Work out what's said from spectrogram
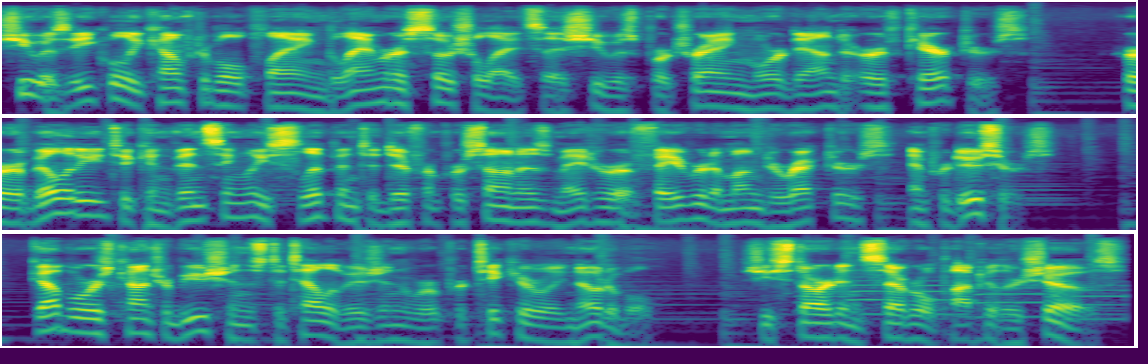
She was equally comfortable playing glamorous socialites as she was portraying more down-to-earth characters. Her ability to convincingly slip into different personas made her a favorite among directors and producers. Gabor's contributions to television were particularly notable. she starred in several popular shows,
